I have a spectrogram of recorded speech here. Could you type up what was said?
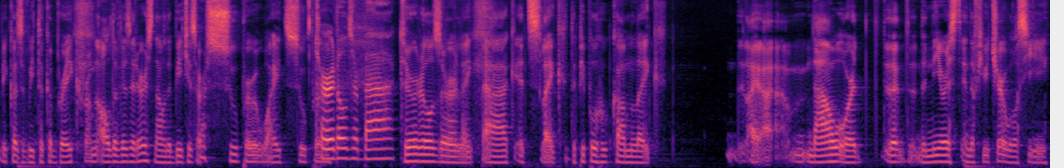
because we took a break from all the visitors. Now the beaches are super white, super Turtles are back. turtles are like back. It's like the people who come like I, I now or the, the the nearest in the future will see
